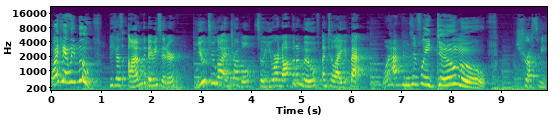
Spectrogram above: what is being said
why can't we move? Because I'm the babysitter, you two got in trouble, so you are not gonna move until I get back. What happens if we do move? Trust me,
